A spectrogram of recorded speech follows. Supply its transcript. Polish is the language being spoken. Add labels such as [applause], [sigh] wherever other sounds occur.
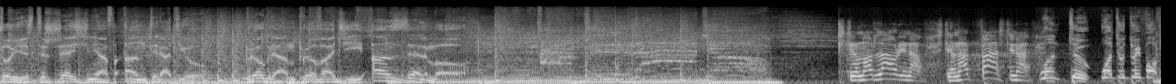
To jest rzeźnia w Antyradiu. Program prowadzi Anselmo. Still not loud enough. Still not fast enough. One, two, one, two, three, four.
